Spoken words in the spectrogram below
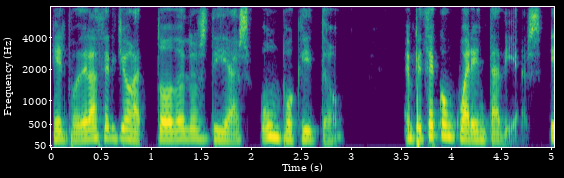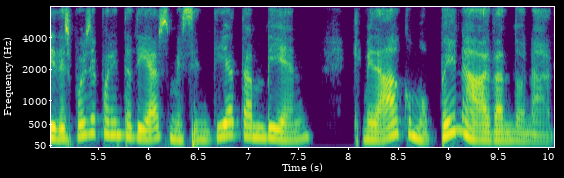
el poder hacer yoga todos los días un poquito, Empecé con 40 días y después de 40 días me sentía tan bien que me daba como pena abandonar.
